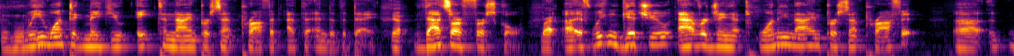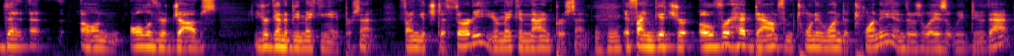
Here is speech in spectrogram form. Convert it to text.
Mm-hmm. We want to make you eight to nine percent profit at the end of the day. Yep. That's our first goal. Right. Uh, if we can get you averaging at 29 percent profit, uh, then uh, on all of your jobs, you're going to be making 8%. If I can get you to 30, you're making 9%. percent Mm-hmm. If I can get your overhead down from 21 to 20, and there's ways that we do that,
